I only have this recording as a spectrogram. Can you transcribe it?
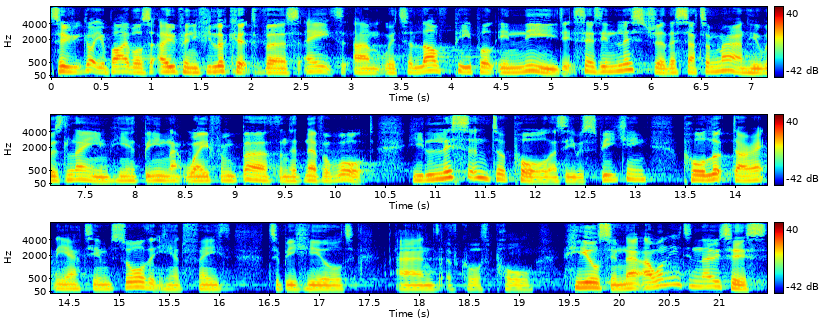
So you've got your Bibles open. If you look at verse 8, um, we're to love people in need. It says, In Lystra there sat a man who was lame. He had been that way from birth and had never walked. He listened to Paul as he was speaking. Paul looked directly at him, saw that he had faith to be healed, and of course, Paul heals him. Now, I want you to notice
